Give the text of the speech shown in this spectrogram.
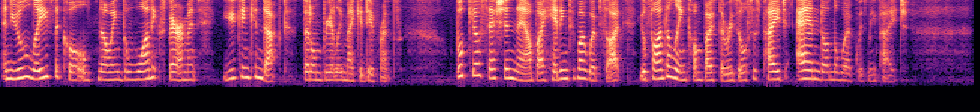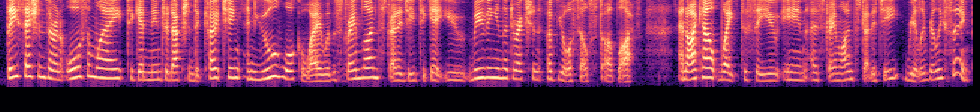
and you'll leave the call knowing the one experiment you can conduct that'll really make a difference. Book your session now by heading to my website. You'll find the link on both the resources page and on the Work With Me page. These sessions are an awesome way to get an introduction to coaching, and you'll walk away with a streamlined strategy to get you moving in the direction of your self styled life. And I can't wait to see you in a streamlined strategy really, really soon.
